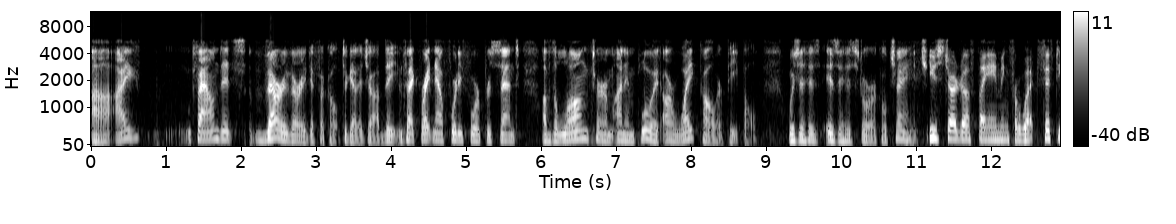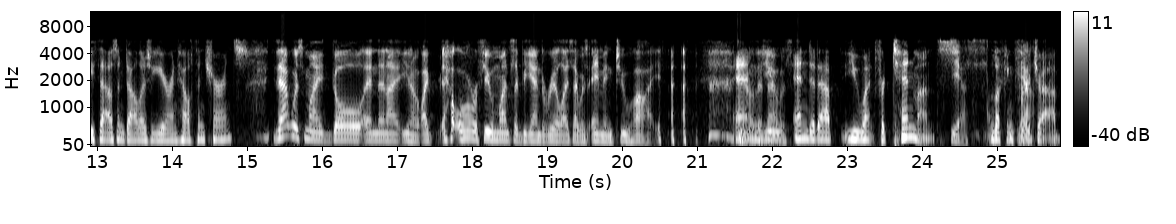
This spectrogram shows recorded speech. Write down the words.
Uh, I found it's very, very difficult to get a job. They, in fact, right now, 44% of the long-term unemployed are white-collar people, which is, is a historical change. You started off by aiming for what, $50,000 a year in health insurance? That was my goal, and then I, you know, I, over a few months, I began to realize I was aiming too high. you know, And that you that ended up, you went for 10 months yes. looking for Yeah. a job.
